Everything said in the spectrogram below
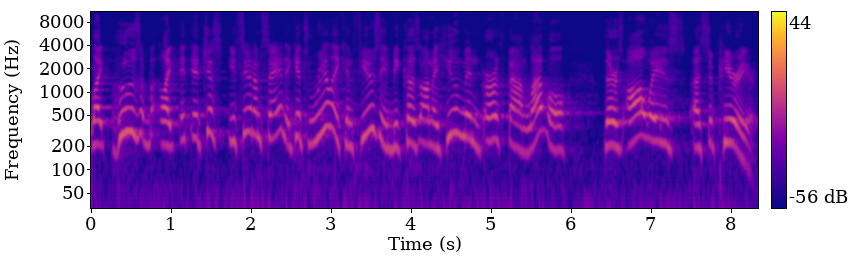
like, who's, like, it, it just, you see what I'm saying? It gets really confusing because on a human earthbound level, there's always a superior.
